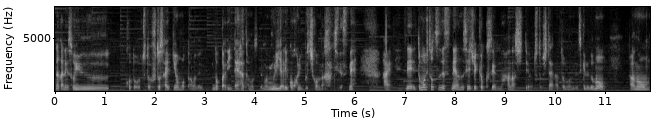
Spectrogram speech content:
なんかね、そういうことをちょっとふと最近思ったので、どっかで言いたいなと思ってて、まあ、無理やりここにぶち込んだ感じですね。はい。で、えっと、もう一つですね、あの、成長曲線の話っていうのをちょっとしたいなと思うんですけれども、あの、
